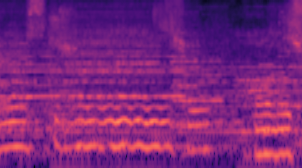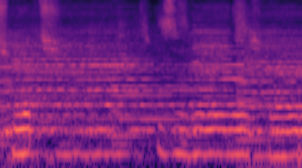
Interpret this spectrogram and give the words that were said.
jest życie, ono śmierć zwycięża.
